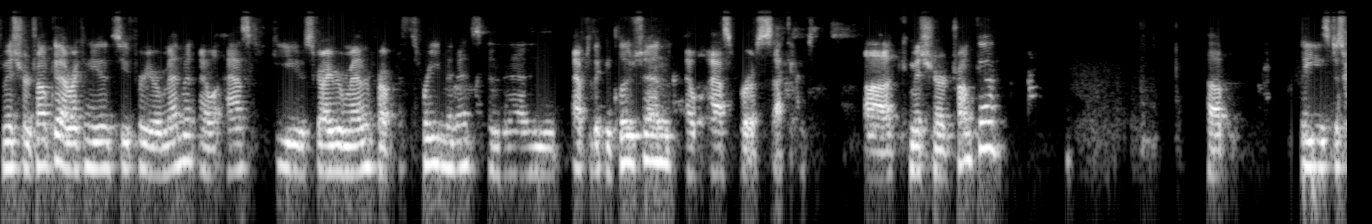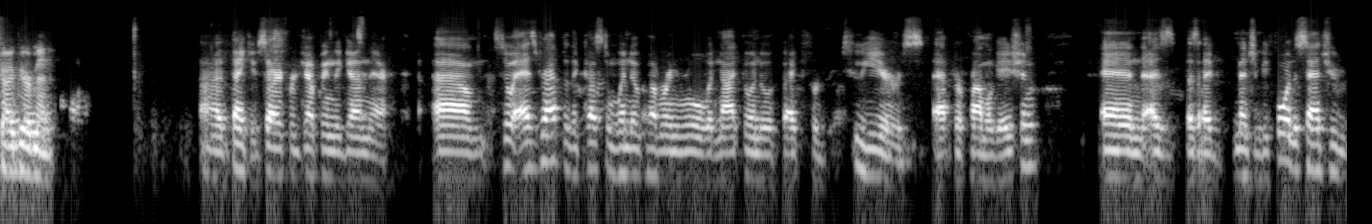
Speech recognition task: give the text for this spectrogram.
Commissioner Trumka, I recognize you for your amendment. I will ask you to describe your amendment for up to three minutes, and then after the conclusion, I will ask for a second. Uh, Commissioner Trumka? uh, Please describe your amendment. Uh, Thank you. Sorry for jumping the gun there. Um, So as drafted, the custom window covering rule would not go into effect for two years after promulgation. And as, as I mentioned before, the statute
